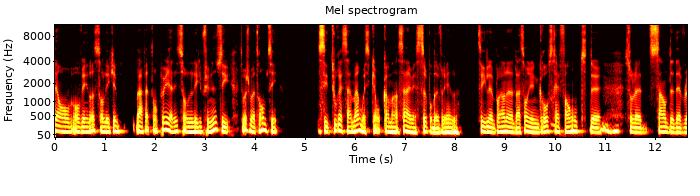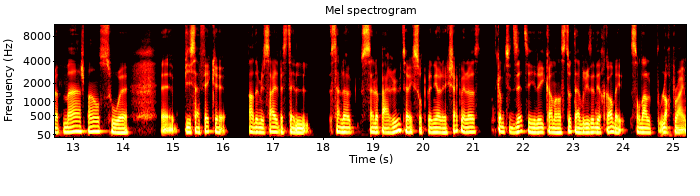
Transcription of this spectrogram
On, on viendra sur l'équipe. Ben, en fait, on peut y aller sur l'équipe féminine. Tu vois, je me trompe, c'est tout récemment où est-ce qu'ils ont commencé à investir pour de vrai. Là sais, le programme de natation, il y a une grosse refonte de, mm-hmm. sur le centre de développement, je pense. Euh, euh, puis ça fait que en 2016, ben, c'était ça l'a ça l'a paru avec surtout Penny Olekchak, mais là comme tu disais là, ils commencent tous à briser des records ben, ils sont dans leur prime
